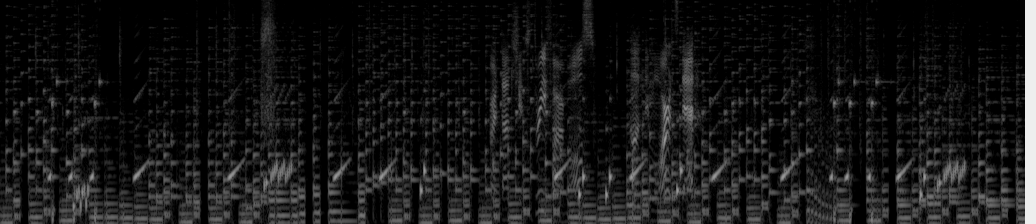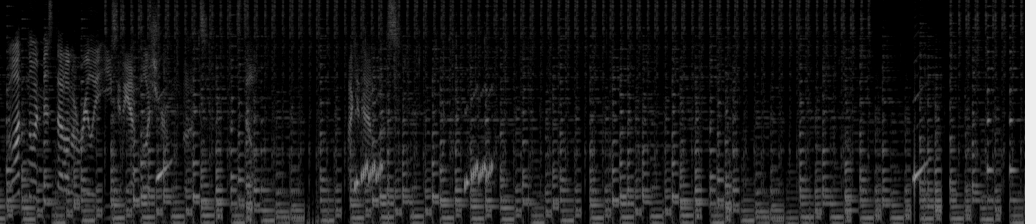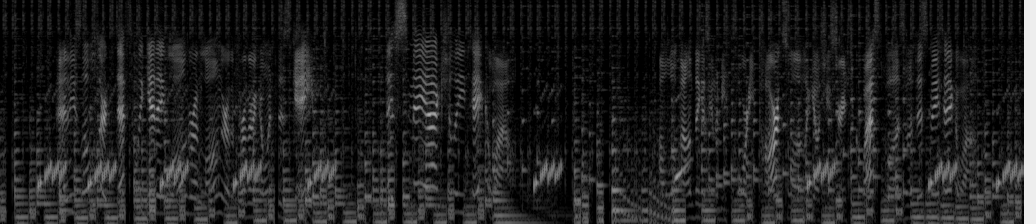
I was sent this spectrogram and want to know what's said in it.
Are definitely getting longer and longer the further I go into this game. This may actually take a while. Although I don't think it's gonna be 40 parts long like Yoshi's Strange Quest was, but this may take a while.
